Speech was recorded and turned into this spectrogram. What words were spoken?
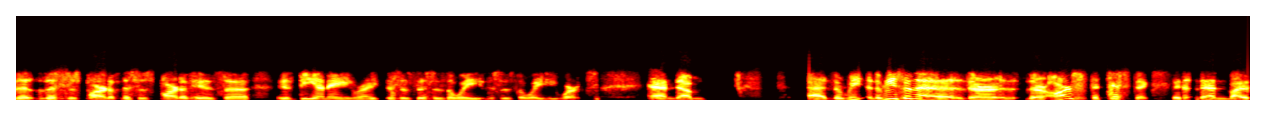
th- this is part of this is part of his uh, his DNA, right? This is this is the way this is the way he works. And um, uh, the re- the reason uh, there there are statistics then by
